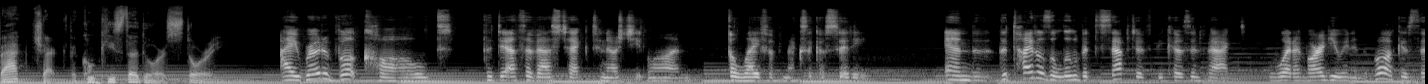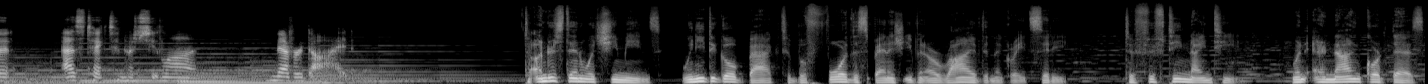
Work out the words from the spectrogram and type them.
fact check the conquistadors' story. I wrote a book called The Death of Aztec Tenochtitlan The Life of Mexico City. And the, the title's a little bit deceptive because, in fact, what I'm arguing in the book is that Aztec Tenochtitlan never died. To understand what she means, we need to go back to before the Spanish even arrived in the great city, to 1519, when Hernan Cortes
